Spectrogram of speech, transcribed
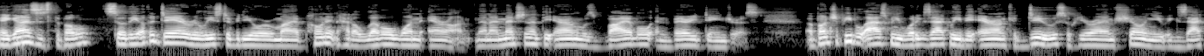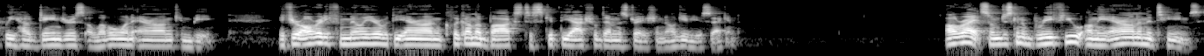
Hey guys, it's The Bubble. So the other day I released a video where my opponent had a level 1 Aron, and I mentioned that the Aron was viable and very dangerous. A bunch of people asked me what exactly the Aron could do, so here I am showing you exactly how dangerous a level 1 Aron can be. If you're already familiar with the Aron, click on the box to skip the actual demonstration. I'll give you a second. Alright, so I'm just going to brief you on the Aron and the teams.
